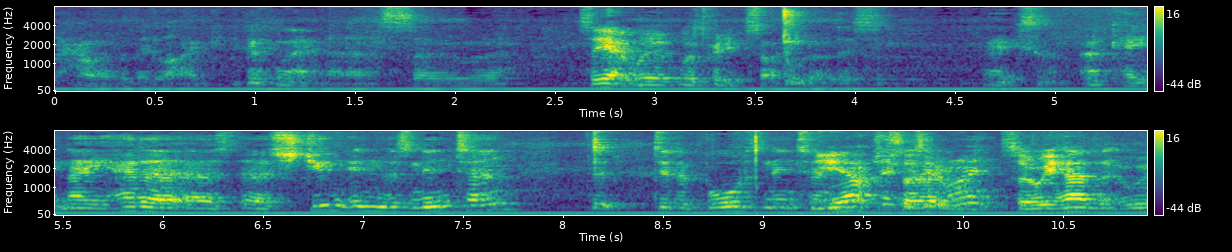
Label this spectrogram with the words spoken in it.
however they like. Wow. Uh, so, uh, so yeah, we're, we're pretty excited about this. Excellent. Okay. Now you had a, a, a student in as an intern that did a board as an intern Yeah, project. so, is that right? so we had, we,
